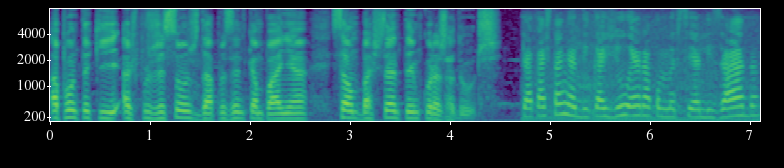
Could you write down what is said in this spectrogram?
aponta que as projeções da presente campanha são bastante encorajadoras. A castanha de caju era comercializada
